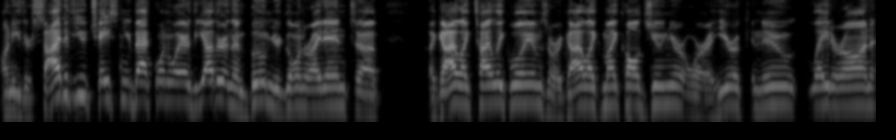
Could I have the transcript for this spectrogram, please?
on either side of you, chasing you back one way or the other, and then boom, you're going right into a guy like Tyleik Williams or a guy like Mike Hall Jr. or a Hero Kanu later on,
